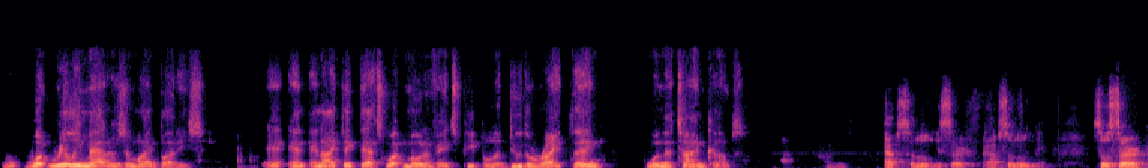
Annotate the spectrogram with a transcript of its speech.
what really matters are my buddies. And, and, and I think that's what motivates people to do the right thing when the time comes. Absolutely, sir. Absolutely. So, sir,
